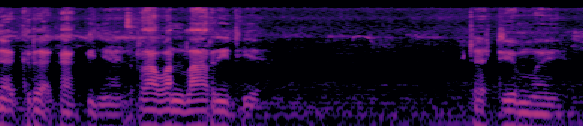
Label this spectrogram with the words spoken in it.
banyak gerak kakinya rawan lari dia. Udah diem aja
